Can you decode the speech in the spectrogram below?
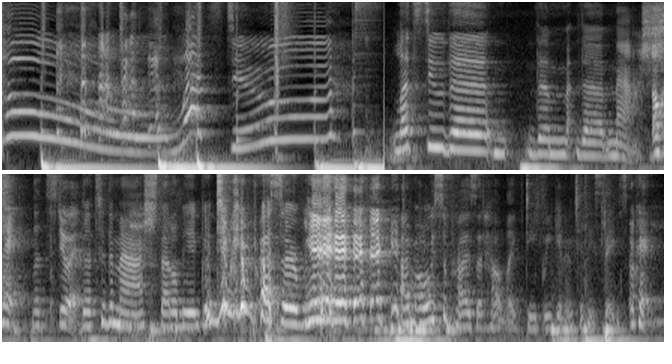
Oh let's do let's do the the the mash Okay, let's do it. let's do the mash that'll be a good deep compressor. I'm always surprised at how like deep we get into these things. Okay.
